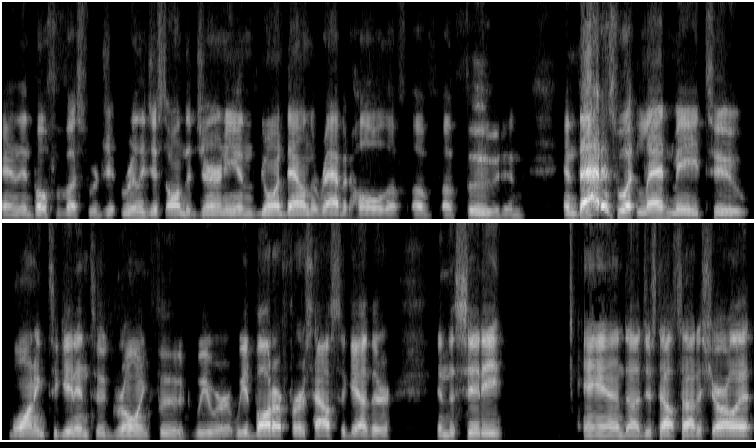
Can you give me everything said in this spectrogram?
and then both of us were j- really just on the journey and going down the rabbit hole of of, of food, and and that is what led me to wanting to get into growing food. We were we had bought our first house together in the city, and uh, just outside of Charlotte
